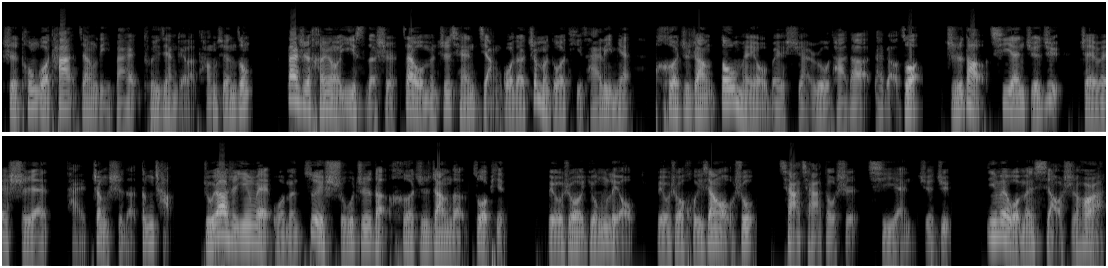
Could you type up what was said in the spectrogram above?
是通过他将李白推荐给了唐玄宗。但是很有意思的是，在我们之前讲过的这么多题材里面，贺知章都没有被选入他的代表作，直到七言绝句，这位诗人才正式的登场。主要是因为我们最熟知的贺知章的作品，比如说《咏柳》。比如说《回乡偶书》，恰恰都是七言绝句。因为我们小时候啊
